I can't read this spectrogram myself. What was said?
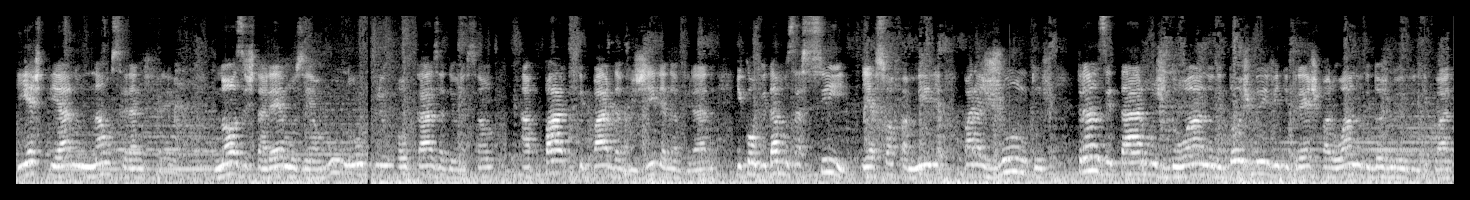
E este ano não será diferente. Nós estaremos em algum núcleo ou casa de oração a participar da vigília da virada e convidamos a si e a sua família para juntos transitarmos do ano de 2023 para o ano de 2024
